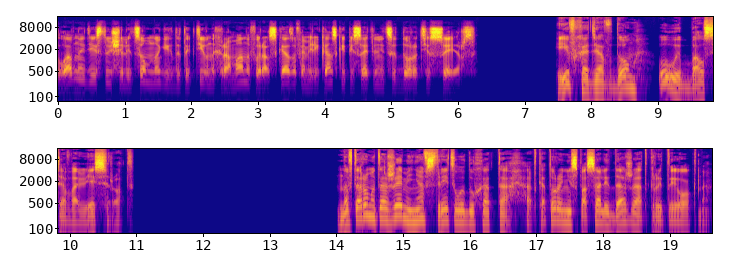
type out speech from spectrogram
Главное действующее лицо многих детективных романов и рассказов американской писательницы Дороти Сейерс. И, входя в дом, улыбался во весь рот. На втором этаже меня встретила духота, от которой не спасали даже открытые окна.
